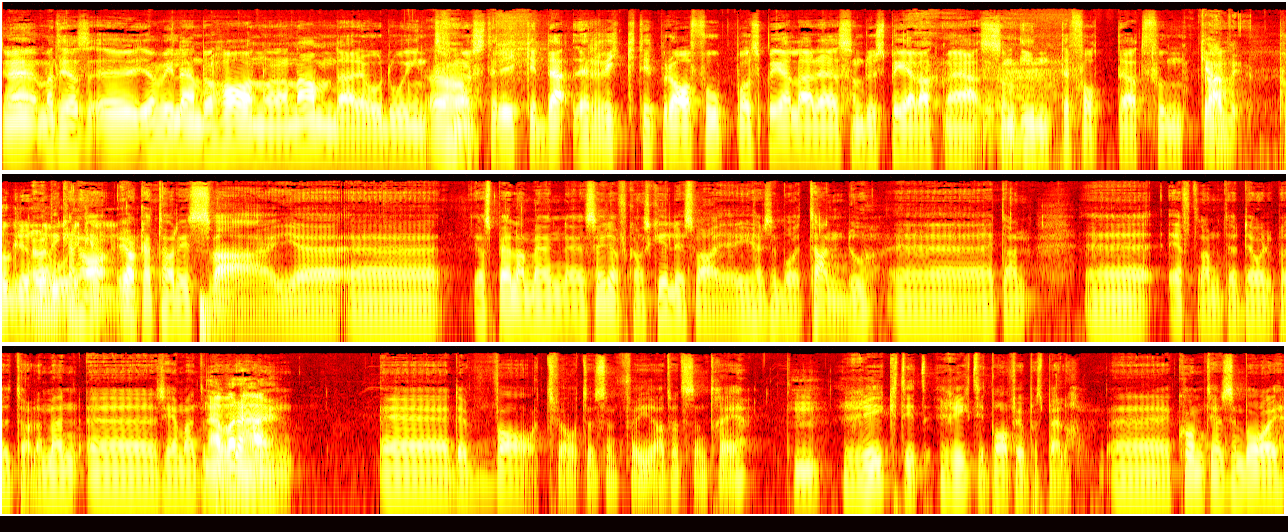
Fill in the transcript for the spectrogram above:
Eh, Mattias, eh, jag vill ändå ha några namn där och då inte från Österrike. Da, riktigt bra fotbollsspelare som du spelat med som inte fått det att funka. Ja, vi, på grund av olika ha, Jag kan ta det i Sverige. Eh, jag spelar med en sydafrikansk kille i Sverige, i Helsingborg. Tando eh, heter han. Eh, efternamnet är dåligt på att uttala. Men eh, så man inte När var det här? eh, det var 2004, 2003. Mm. Riktigt, riktigt bra fotbollsspelare. Eh, kom till Helsingborg.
